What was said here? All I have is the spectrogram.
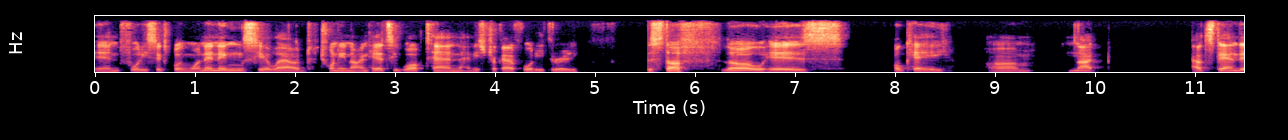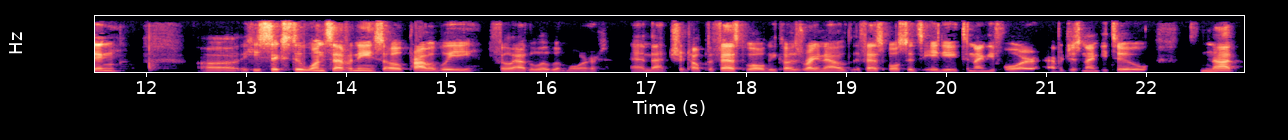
in 46.1 innings. He allowed 29 hits. He walked 10 and he struck out 43. The stuff though is okay, um, not outstanding. Uh, he's 6'2", 170, so probably fill out a little bit more, and that should help the fastball because right now the fastball sits 88 to 94, averages 92. Not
